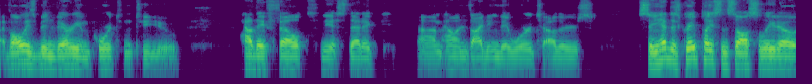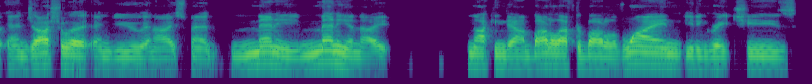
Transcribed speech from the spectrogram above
have always been very important to you, how they felt, the aesthetic, um, how inviting they were to others. So you had this great place in Sausalito, and Joshua and you and I spent many, many a night knocking down bottle after bottle of wine, eating great cheese,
